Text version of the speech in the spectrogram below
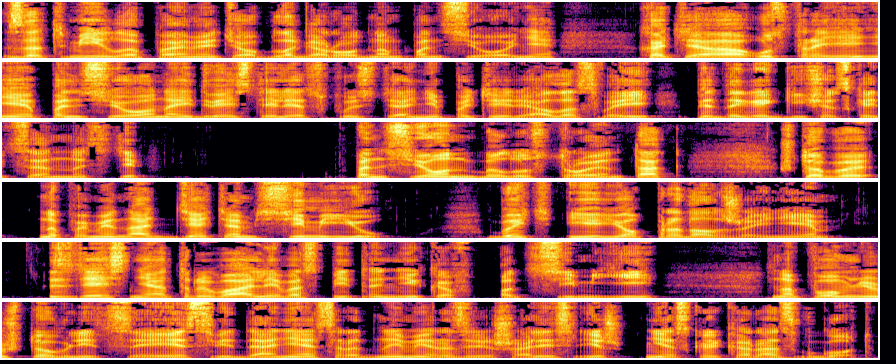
затмила память о благородном пансионе, хотя устроение пансиона и 200 лет спустя не потеряло своей педагогической ценности. Пансион был устроен так, чтобы напоминать детям семью, быть ее продолжением. Здесь не отрывали воспитанников от семьи, Напомню, что в лицее свидания с родными разрешались лишь несколько раз в год.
